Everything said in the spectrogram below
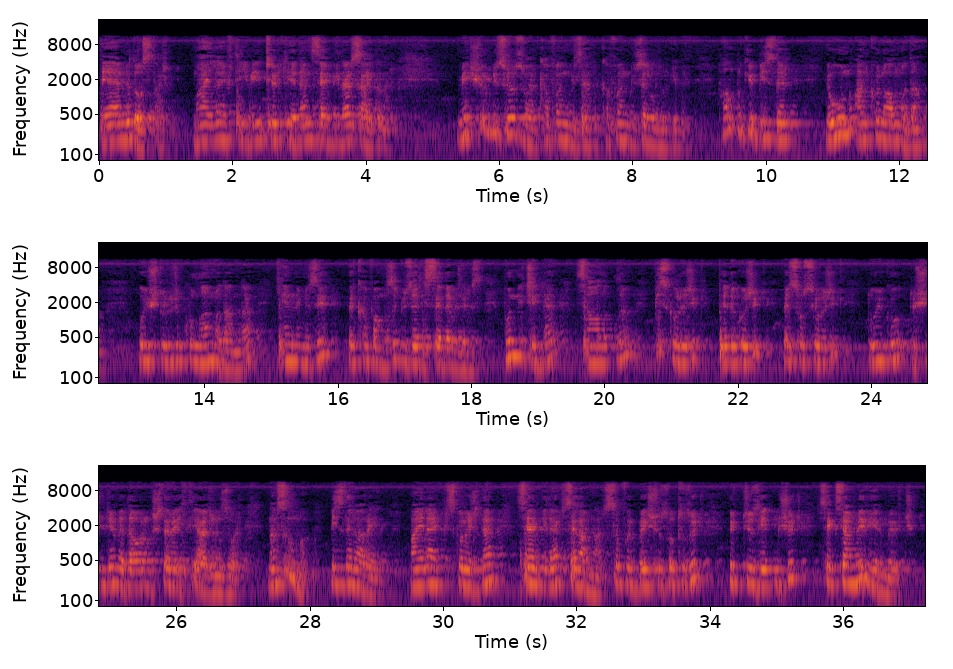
Değerli dostlar, My Life TV Türkiye'den sevgiler, saygılar. Meşhur bir söz var, kafan güzel, kafan güzel olur gibi. Halbuki bizler yoğun alkol almadan, uyuşturucu kullanmadan da kendimizi ve kafamızı güzel hissedebiliriz. Bunun için de sağlıklı, psikolojik, pedagojik ve sosyolojik duygu, düşünce ve davranışlara ihtiyacımız var. Nasıl mı? Bizleri arayın. My Life Psikoloji'den sevgiler, selamlar. 0533 373 81 23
